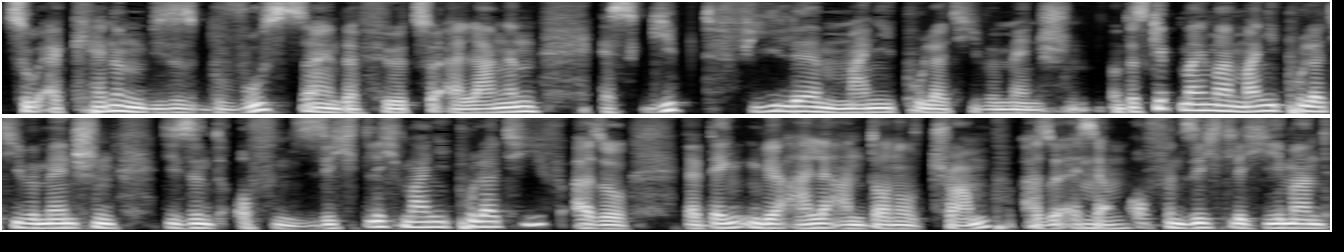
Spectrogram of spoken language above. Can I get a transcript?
zu erkennen und dieses Bewusstsein dafür zu erlangen, es gibt viele manipulative Menschen. Und es gibt manchmal manipulative Menschen, die sind offensichtlich manipulativ. Also da denken wir alle an Donald Trump. Also er ist mhm. ja offensichtlich jemand,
